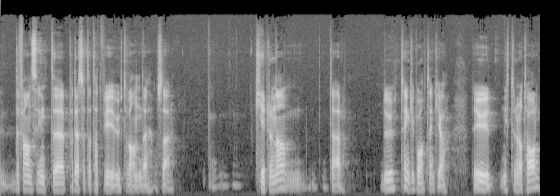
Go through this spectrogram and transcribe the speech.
det fanns inte på det sättet att vi utvann det. Och så där. Kiruna, där du tänker på, tänker jag. Det är ju 1900-tal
